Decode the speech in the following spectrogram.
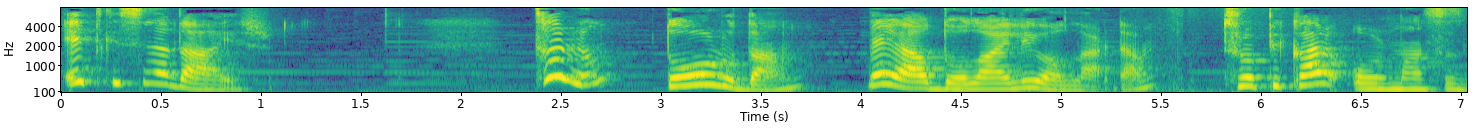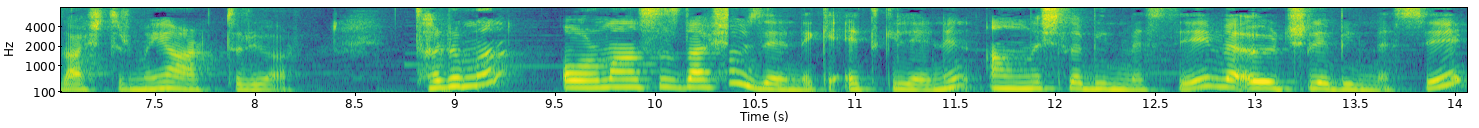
etkisine dair. Tarım doğrudan veya dolaylı yollardan tropikal ormansızlaştırmayı arttırıyor. Tarımın ormansızlaşma üzerindeki etkilerinin anlaşılabilmesi ve ölçülebilmesi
